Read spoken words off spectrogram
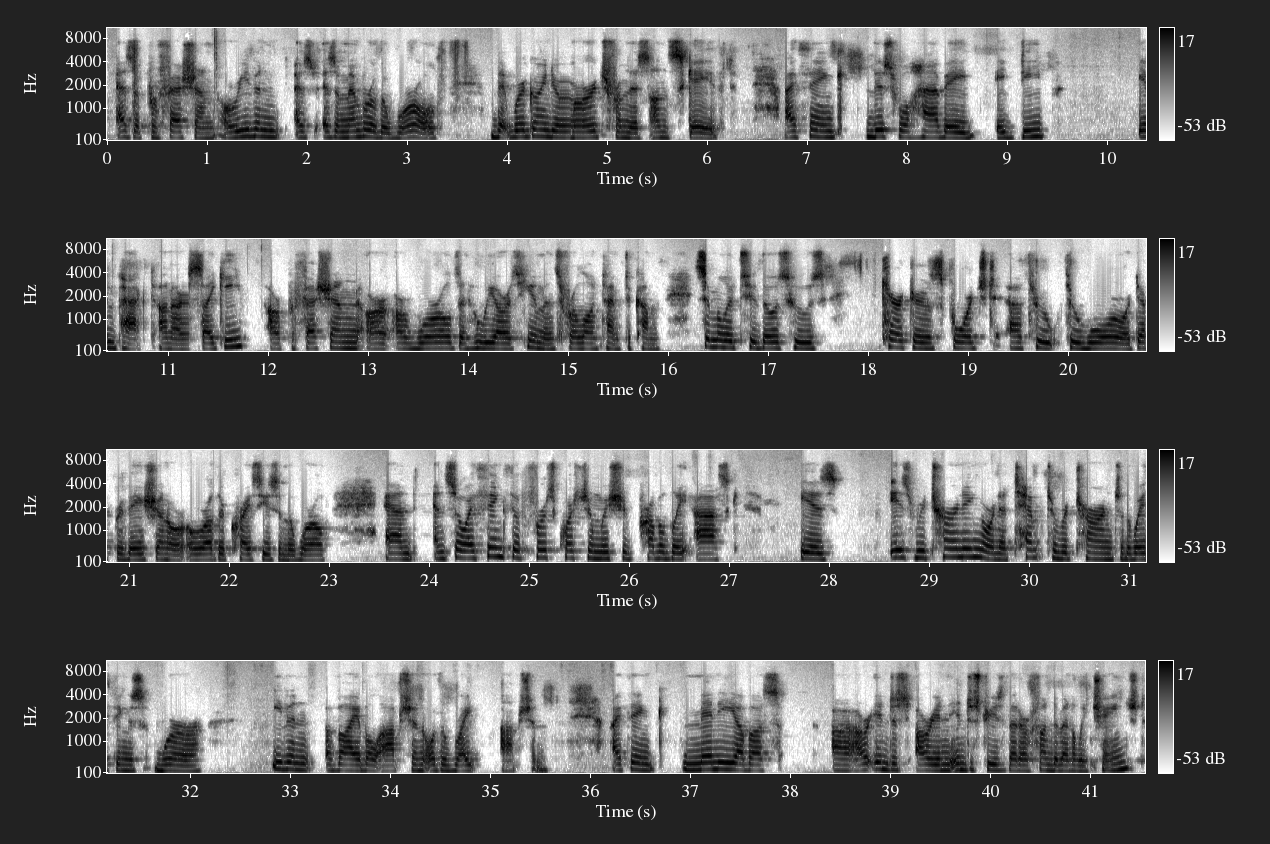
as a profession, or even as as a member of the world, that we're going to emerge from this unscathed. I think this will have a, a deep impact on our psyche, our profession, our, our worlds, and who we are as humans for a long time to come. Similar to those whose characters forged uh, through through war or deprivation or, or other crises in the world, and and so I think the first question we should probably ask is is returning or an attempt to return to the way things were even a viable option or the right option. I think many of us uh, are, indus- are in industries that are fundamentally changed,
